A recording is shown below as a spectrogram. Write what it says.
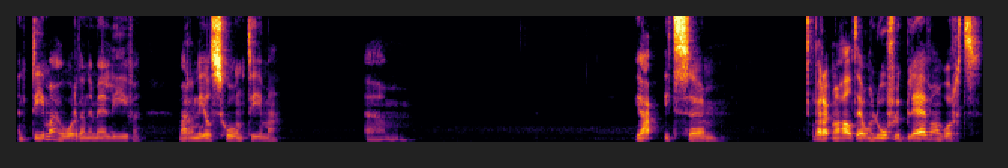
een thema geworden in mijn leven. Maar een heel schoon thema. Um, ja, iets ehm, waar ik nog altijd ongelooflijk blij van word.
